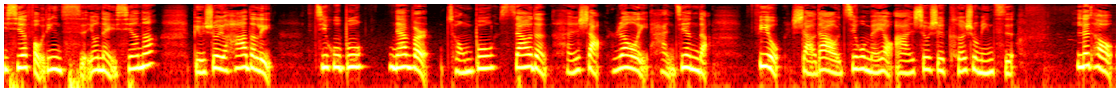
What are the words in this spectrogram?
一些否定词，有哪些呢？比如说有 hardly。几乎不，never 从不，seldom 很少，rarely 罕见的，few 少到几乎没有啊，修饰可数名词，little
